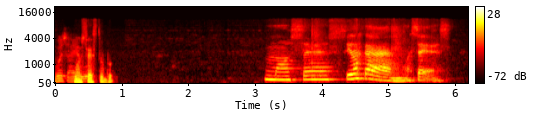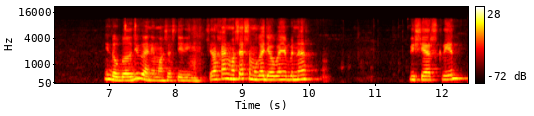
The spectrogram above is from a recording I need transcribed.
Bu, saya, Moses tuh, Bu. Moses, silahkan Moses. Ini double juga nih Moses jadinya. Silahkan Moses, semoga jawabannya benar. Di share screen.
